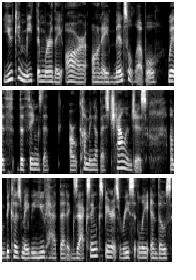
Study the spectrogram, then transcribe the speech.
you can meet them where they are on a mental level with the things that are coming up as challenges um, because maybe you've had that exact same experience recently and those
